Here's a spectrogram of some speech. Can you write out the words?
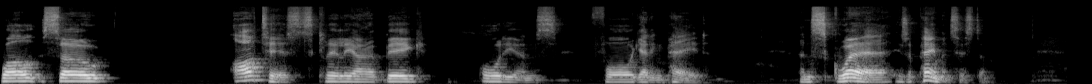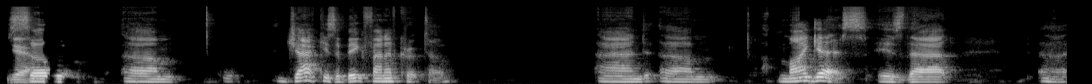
Well, so artists clearly are a big audience for getting paid and Square is a payment system. Yeah. So um, Jack is a big fan of crypto, and um, my guess is that uh,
